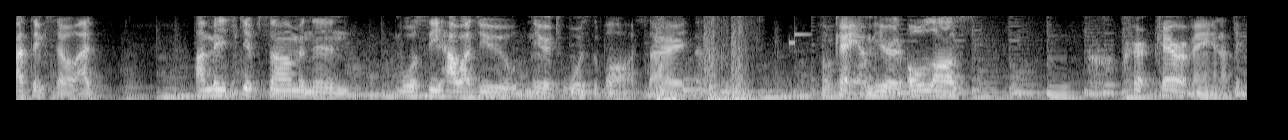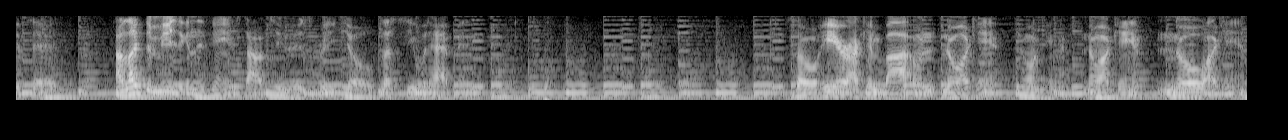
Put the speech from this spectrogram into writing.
I think so. I I may skip some and then we'll see how I do near towards the boss. Alright? Okay, I'm here at Olaf's car Caravan, I think it said. I like the music in this game style too. It's pretty dope. Let's see what happens. So here I can buy. Oh, no, I can't. No, I can't. No, I can't. No, I can't.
